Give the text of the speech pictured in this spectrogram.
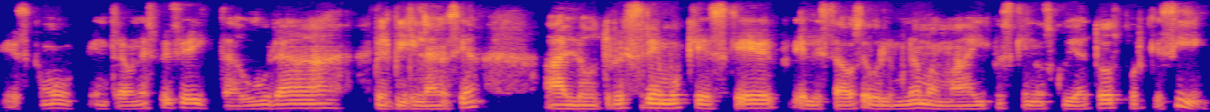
es como entrar a una especie de dictadura, hipervigilancia, al otro extremo que es que el Estado se vuelve una mamá y pues que nos cuida a todos porque sí,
